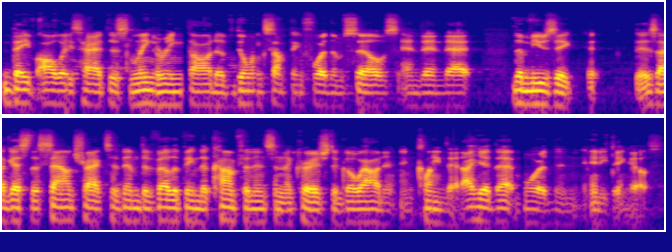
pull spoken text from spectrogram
they've always had this lingering thought of doing something for themselves and then that the music is i guess the soundtrack to them developing the confidence and the courage to go out and, and claim that i hear that more than anything else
